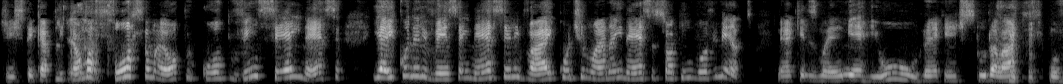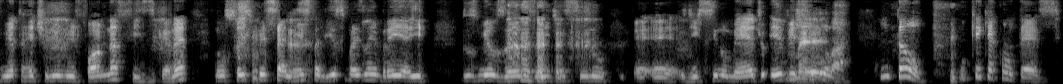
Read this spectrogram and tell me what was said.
A gente tem que aplicar Exato. uma força maior para o corpo vencer a inércia. E aí, quando ele vence a inércia, ele vai continuar na inércia, só que em movimento. Né? Aqueles MRU, né, que a gente estuda lá, movimento retilíneo uniforme na física. Né? Não sou especialista é. nisso, mas lembrei aí dos meus anos aí de, ensino, é, é, de ensino médio e vestibular. Médio. Então, o que, que acontece?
